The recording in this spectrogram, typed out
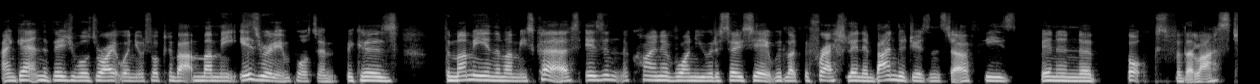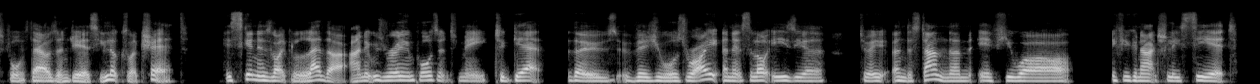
and getting the visuals right when you're talking about a mummy is really important because the mummy in the mummy's curse isn't the kind of one you would associate with like the fresh linen bandages and stuff. He's been in a box for the last 4000 years. He looks like shit. His skin is like leather and it was really important to me to get those visuals right. And it's a lot easier to understand them if you are if you can actually see it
